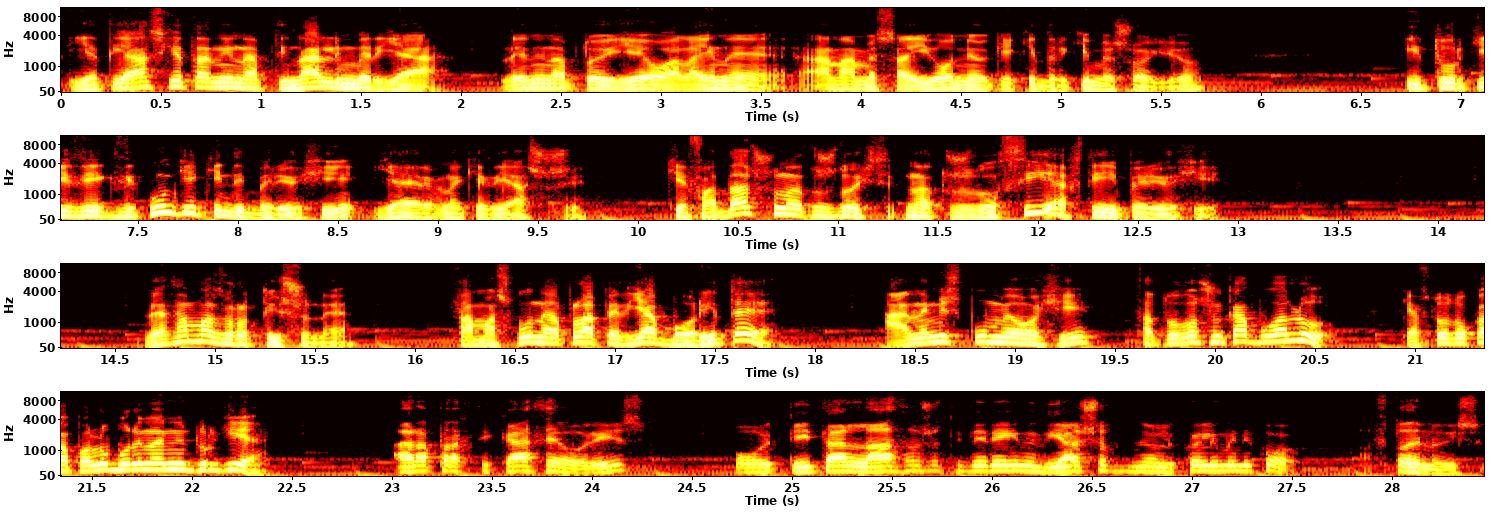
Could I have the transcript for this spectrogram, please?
γιατί άσχετα αν είναι από την άλλη μεριά, δεν είναι από το Αιγαίο, αλλά είναι ανάμεσα Ιόνιο και Κεντρική Μεσόγειο, οι Τούρκοι διεκδικούν και εκείνη την περιοχή για έρευνα και διάσωση και φαντάσου να τους, δοθεί, να τους δοθεί αυτή η περιοχή. Δεν θα μας ρωτήσουν, θα μας πούνε απλά παιδιά μπορείτε; Αν εμείς πούμε όχι, θα το δώσουν κάπου αλλού. Και αυτό το κάπου αλλού μπορεί να είναι η Τουρκία. Άρα πρακτικά θεωρείς ότι ήταν λάθος ότι δεν έγινε διάσωση από την ελληνικό λιμενικό. Αυτό εννοείς.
